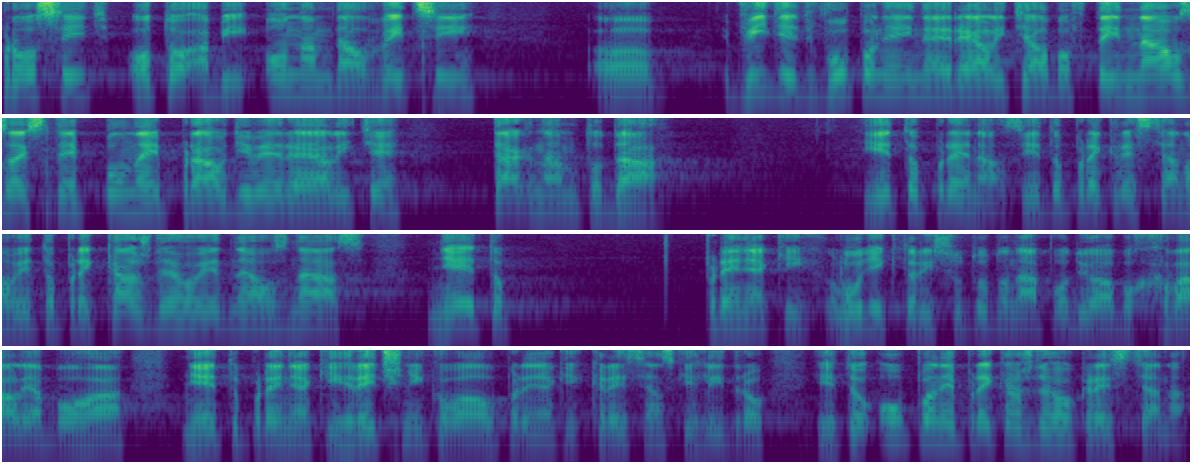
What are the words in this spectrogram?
prosiť o to, aby On nám dal veci, vidieť v úplne inej realite alebo v tej naozajstnej plnej pravdivej realite, tak nám to dá. Je to pre nás, je to pre kresťanov, je to pre každého jedného z nás. Nie je to pre nejakých ľudí, ktorí sú tuto na pódiu alebo chvália Boha, nie je to pre nejakých rečníkov alebo pre nejakých kresťanských lídrov, je to úplne pre každého kresťana.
